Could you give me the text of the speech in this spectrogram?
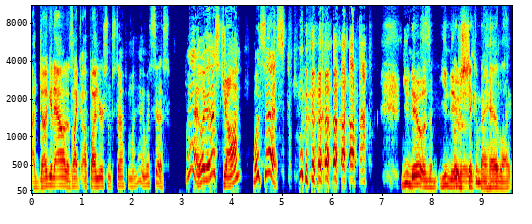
I dug it out. It was like up under some stuff. I'm like, hey, what's this? Hey, look at this, John. What's this? you knew it was a. You knew I'm it just was- shaking my head like,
